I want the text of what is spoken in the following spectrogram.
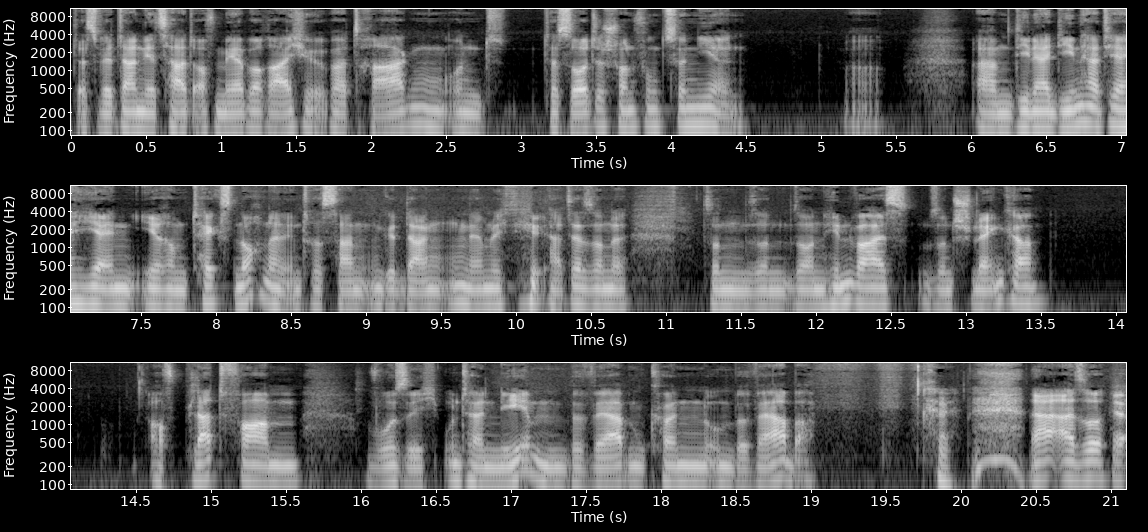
das wird dann jetzt halt auf mehr Bereiche übertragen und das sollte schon funktionieren. Ja. Ähm, die Nadine hat ja hier in ihrem Text noch einen interessanten Gedanken, nämlich die hat ja so, eine, so, einen, so, einen, so einen Hinweis, so einen Schlenker auf Plattformen, wo sich Unternehmen bewerben können um Bewerber. Na, also ja.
